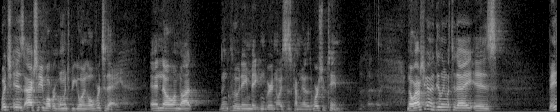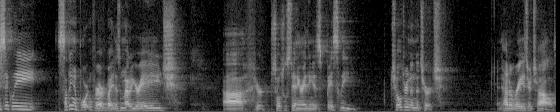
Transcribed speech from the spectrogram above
which is actually what we're going to be going over today. And no, I'm not including making weird noises coming out of the worship team. No, what I'm actually going to be dealing with today is basically something important for everybody. It doesn't matter your age, uh, your social standing or anything, is basically children in the church and how to raise your child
